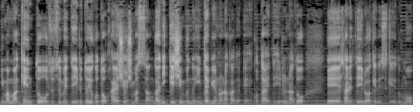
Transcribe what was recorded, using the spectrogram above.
今、まあ、検討を進めているということを、林芳正さんが日経新聞のインタビューの中で、え答えているなど、えーされているわけですけれども、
